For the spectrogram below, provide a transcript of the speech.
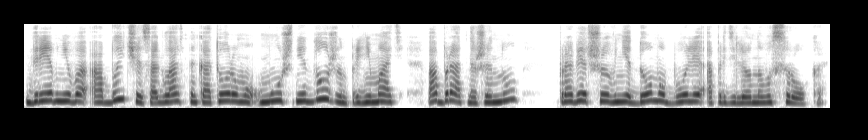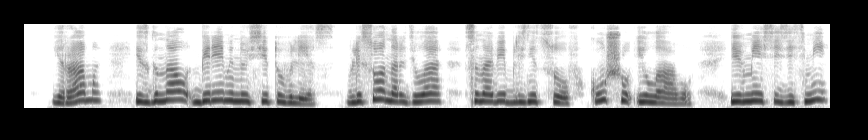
древнего обычая, согласно которому муж не должен принимать обратно жену, проведшую вне дома более определенного срока. И Рама изгнал беременную Ситу в лес. В лесу она родила сыновей-близнецов Кушу и Лаву, и вместе с детьми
